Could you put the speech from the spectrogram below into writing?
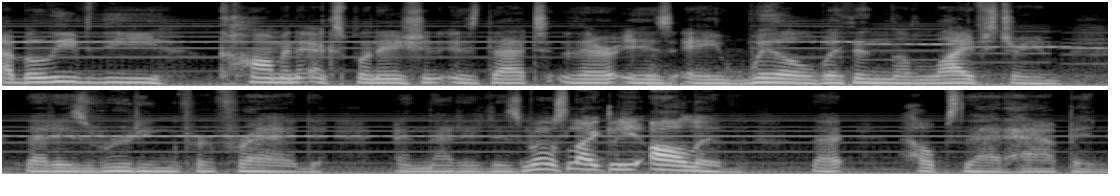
I believe the common explanation is that there is a will within the Lifestream that is rooting for Fred, and that it is most likely Olive that helps that happen.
